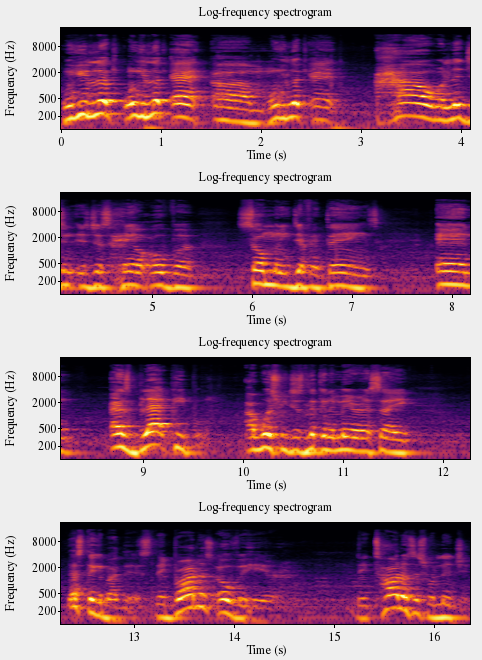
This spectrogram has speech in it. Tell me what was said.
when you look when you look at um when you look at how religion is just held over so many different things, and as black people, I wish we just look in the mirror and say, let's think about this. They brought us over here. They taught us this religion.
